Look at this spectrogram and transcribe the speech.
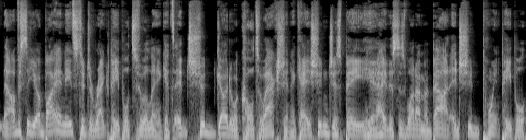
Now, obviously, your bio needs to direct people to a link. It's, it should go to a call to action, okay? It shouldn't just be, hey, this is what I'm about. It should point people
